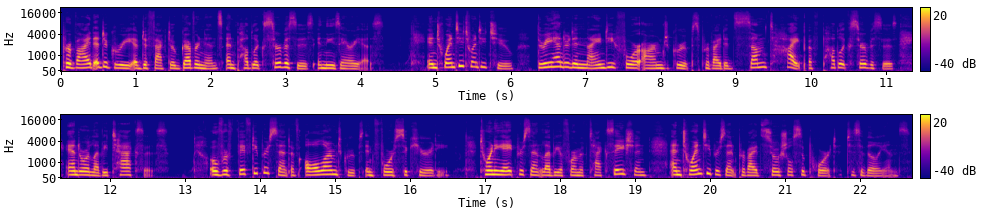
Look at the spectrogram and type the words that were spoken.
provide a degree of de facto governance and public services in these areas. In 2022, 394 armed groups provided some type of public services and or levy taxes. Over 50% of all armed groups enforce security, 28% levy a form of taxation, and 20% provide social support to civilians.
